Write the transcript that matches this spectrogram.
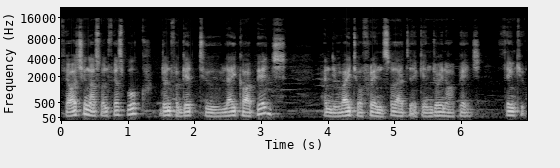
If you're watching us on Facebook, don't forget to like our page and invite your friends so that they can join our page. Thank you.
